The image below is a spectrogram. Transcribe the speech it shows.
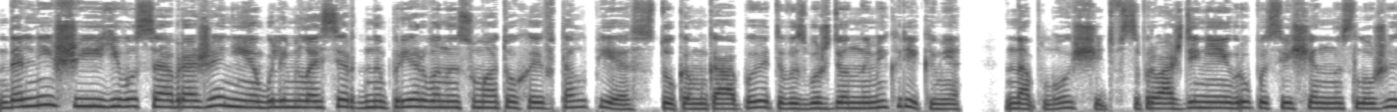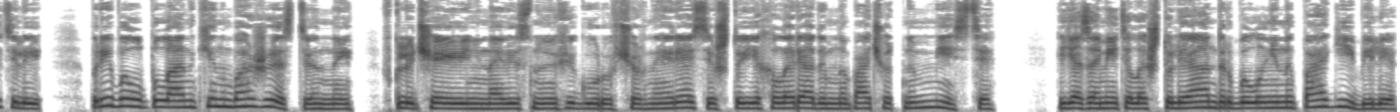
Дальнейшие его соображения были милосердно прерваны суматохой в толпе, стуком копыт и возбужденными криками. На площадь в сопровождении группы священнослужителей прибыл Паланкин Божественный, включая ненавистную фигуру в черной рясе, что ехала рядом на почетном месте. Я заметила, что Леандр был не на погибели,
